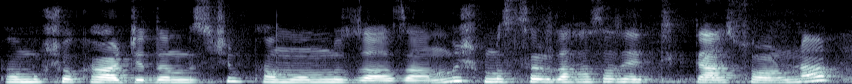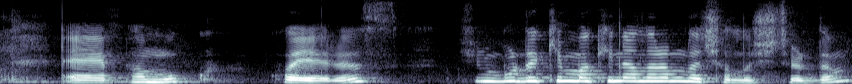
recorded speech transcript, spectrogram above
pamuk çok harcadığımız için pamuğumuz da azalmış. Mısırı da hasat ettikten sonra e, pamuk koyarız. Şimdi buradaki makinalarımı da çalıştırdım.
